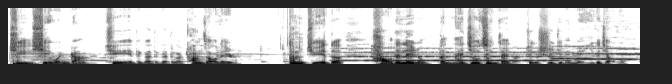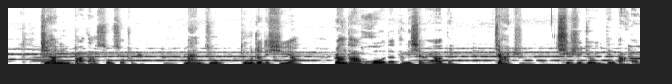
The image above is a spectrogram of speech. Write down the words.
去写文章，去这个这个这个创造内容。他们觉得好的内容本来就存在着这个世界的每一个角落，只要你把它搜索出来，满足读者的需要，让他获得他们想要的价值。其实就已经达到了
